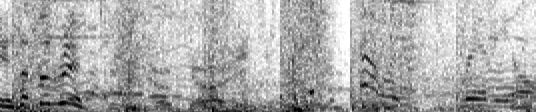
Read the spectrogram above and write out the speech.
enemies at the rift! That was trivial.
